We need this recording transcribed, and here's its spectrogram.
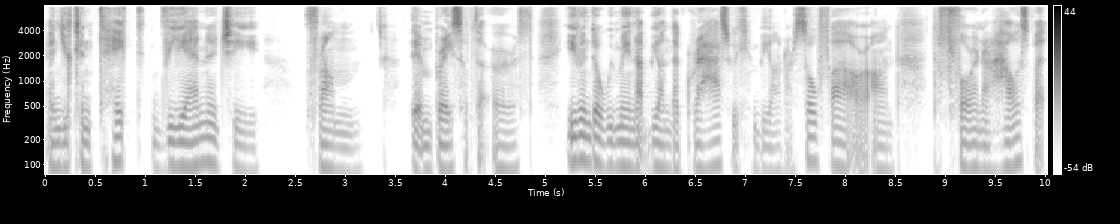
And you can take the energy from the embrace of the earth. Even though we may not be on the grass, we can be on our sofa or on the floor in our house, but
